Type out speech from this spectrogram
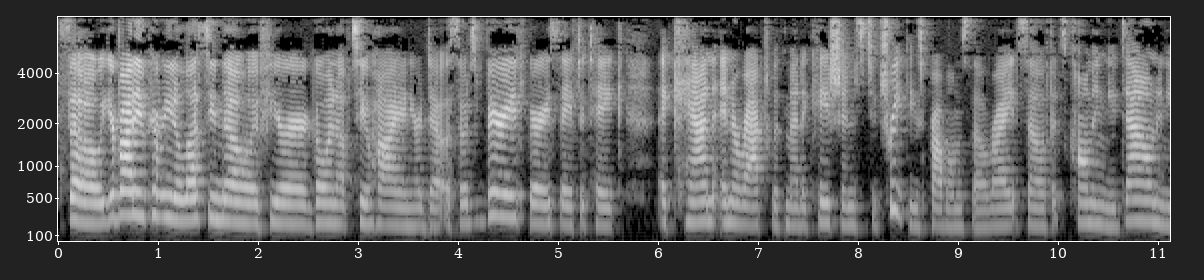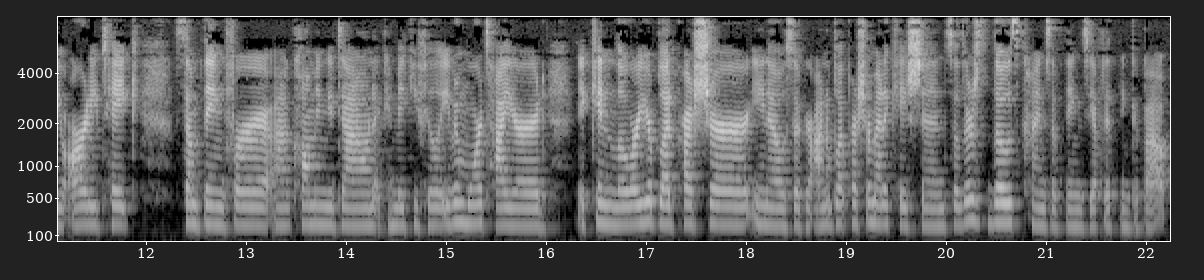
so your body, you know, lets you know if you're going up too high in your dose. So it's very, very safe to take. It can interact with medications to treat these problems though, right? So if it's calming you down and you already take something for uh, calming you down, it can make you feel even more tired. It can lower your blood pressure, you know, so if you're on a blood pressure medication. So there's those kinds of things you have to think about.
